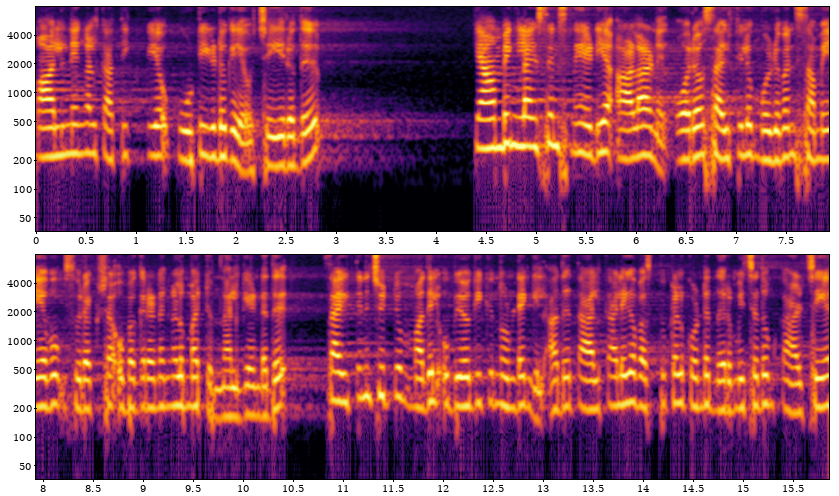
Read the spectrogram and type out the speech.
മാലിന്യങ്ങൾ കത്തിക്കുകയോ കൂട്ടിയിടുകയോ ചെയ്യരുത്. ക്യാമ്പിംഗ് ലൈസൻസ് നേടിയ ആളാണ് ഓരോ സൈറ്റിലും മുഴുവൻ സമയവും സുരക്ഷാ ഉപകരണങ്ങളും മറ്റും നൽകേണ്ടത്. സൈറ്റിന് ചുറ്റും മതിൽ ഉപയോഗിക്കുന്നുണ്ടെങ്കിൽ അത് താൽക്കാലിക വസ്തുക്കൾ കൊണ്ട് നിർമ്മിച്ചതും കാഴ്ചയെ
